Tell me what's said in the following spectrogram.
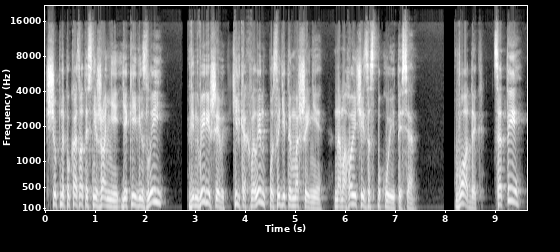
Щоб не показати сніжанні, який він злий, він вирішив кілька хвилин посидіти в машині, намагаючись заспокоїтися. Вадик, це ти?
